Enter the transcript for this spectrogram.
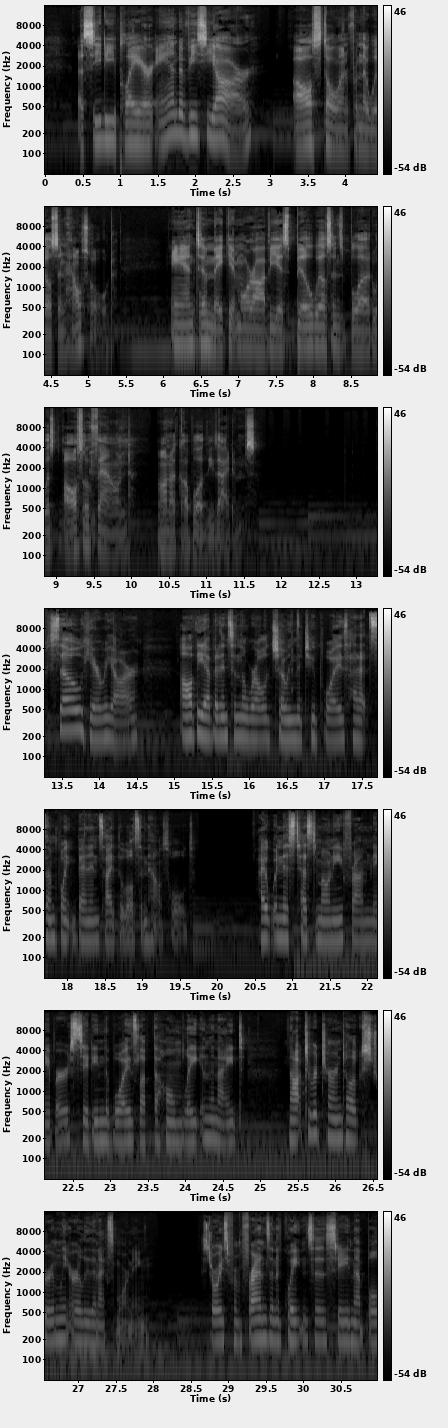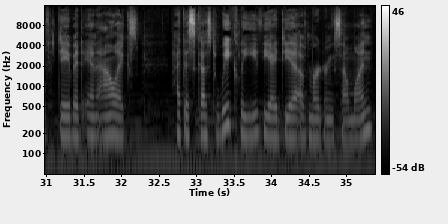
a CD player, and a VCR, all stolen from the Wilson household. And to make it more obvious, Bill Wilson's blood was also found on a couple of these items. So here we are. All the evidence in the world showing the two boys had at some point been inside the Wilson household. Eyewitness testimony from neighbors stating the boys left the home late in the night, not to return till extremely early the next morning. Stories from friends and acquaintances stating that both David and Alex had discussed weekly the idea of murdering someone,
